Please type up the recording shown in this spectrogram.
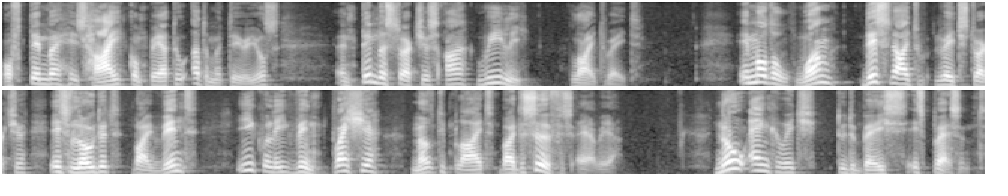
of timber is high compared to other materials and timber structures are really lightweight. In model 1 this lightweight structure is loaded by wind equally wind pressure multiplied by the surface area. No anchorage to the base is present.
